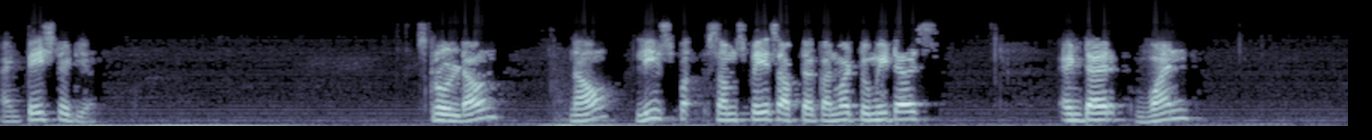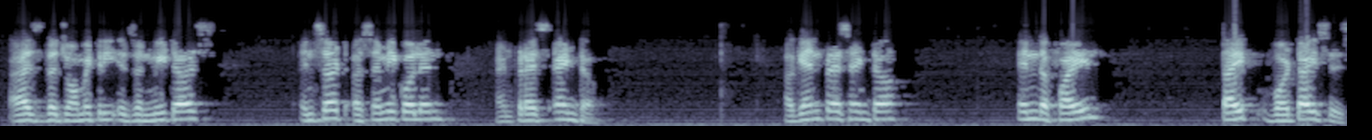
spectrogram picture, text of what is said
and paste it here. Scroll down. Now leave sp some space after convert to meters. Enter 1 as the geometry is in meters. Insert a semicolon and press enter again press enter. In the file type vertices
